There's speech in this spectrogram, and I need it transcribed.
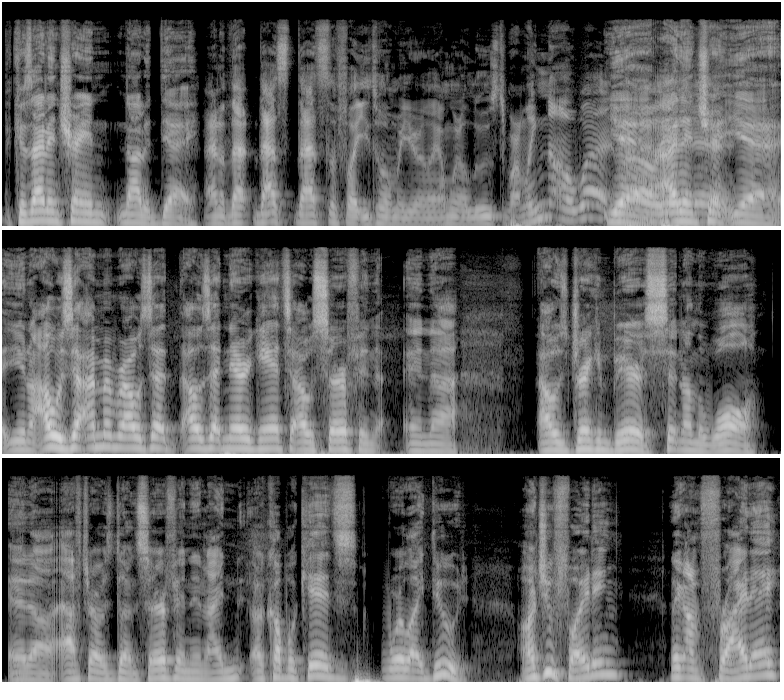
because I didn't train not a day. I know that. That's that's the fight you told me. You were like, I'm gonna lose tomorrow. I'm like, no, what? Yeah, No, I didn't train. Yeah, you know, I was. I remember I was at I was at Narragansett. I was surfing and uh, I was drinking beers, sitting on the wall. And uh, after I was done surfing, and I a couple kids were like, "Dude, aren't you fighting?" Like on Friday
